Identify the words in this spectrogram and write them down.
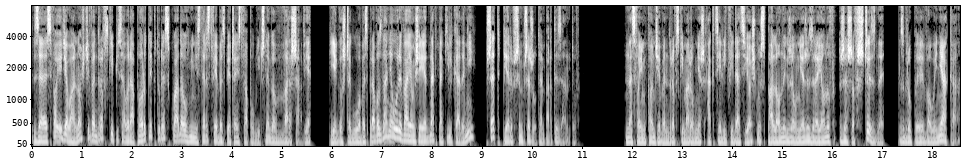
Ze swojej działalności Wędrowski pisał raporty, które składał w Ministerstwie Bezpieczeństwa Publicznego w Warszawie. Jego szczegółowe sprawozdania urywają się jednak na kilka dni przed pierwszym przerzutem partyzantów. Na swoim koncie Wędrowski ma również akcję likwidacji ośmiu spalonych żołnierzy z rejonów Rzeszowszczyzny z grupy Wołyniaka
